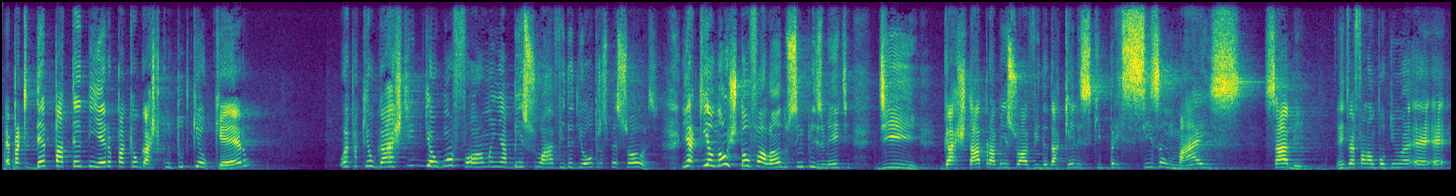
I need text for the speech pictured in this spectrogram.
É para que dê para ter dinheiro para que eu gaste com tudo que eu quero? Ou é para que eu gaste de alguma forma em abençoar a vida de outras pessoas? E aqui eu não estou falando simplesmente de gastar para abençoar a vida daqueles que precisam mais, sabe? A gente vai falar um pouquinho. É, é,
